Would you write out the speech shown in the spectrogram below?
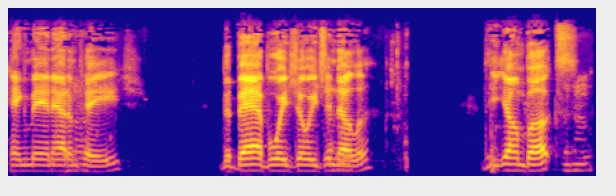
Hangman Adam Mhm. Page, the Bad Boy Joey Janela, the Young Bucks Mhm.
